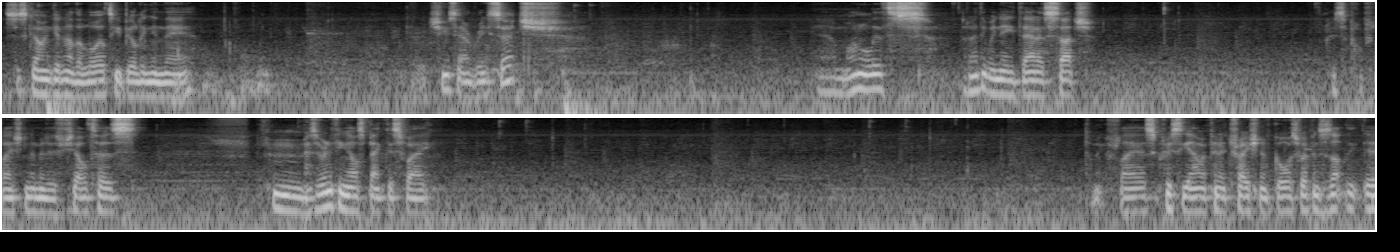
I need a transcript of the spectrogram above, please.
Let's just go and get another loyalty building in there. We'll choose our research. Yeah, monoliths. I don't think we need that as such. Increase the population limit of shelters. Hmm, is there anything else back this way? Atomic flares, increase the armor penetration of Gauss weapons. is not the,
